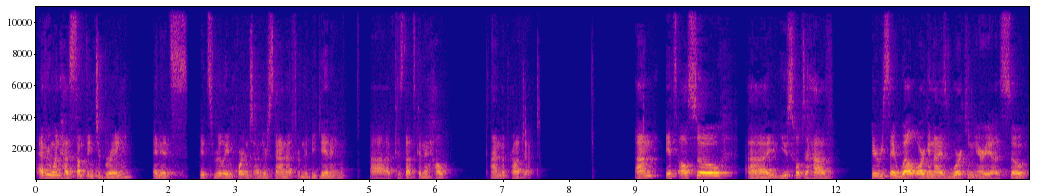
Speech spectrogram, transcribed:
everyone has something to bring, and it's it's really important to understand that from the beginning because uh, that's going to help plan the project. Um, it's also uh, useful to have, here we say, well-organized working areas. So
